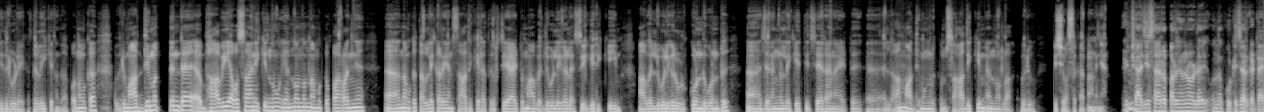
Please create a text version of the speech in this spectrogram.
ഇതിലൂടെയൊക്കെ തെളിയിക്കുന്നത്. അപ്പോൾ നമുക്ക് ഒരു മാധ്യമത്തിന്റെ ഭാവി അവസാനിക്കുന്നു എന്നൊന്നും നമുക്ക് പറഞ്ഞ് നമുക്ക് തള്ളിക്കളയാൻ സാധിക്കില്ല. തീർച്ചയായിട്ടും ആ വെല്ലുവിളികളെ സ്വീകരിക്കുകയും ആ വെല്ലുവിളികൾ ഉൾക്കൊണ്ടുകൊണ്ട് ജനങ്ങളിലേക്ക് എത്തിച്ചേരാനായിട്ട് എല്ലാ മാധ്യമങ്ങൾക്കും സാധിക്കും എന്നുള്ള ഒരു വിശ്വാസക്കാരനാണ് ഞാൻ. ഷാജി സാറ് പറഞ്ഞതിനോട് ഒന്ന് കൂട്ടിച്ചേർക്കട്ടെ.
